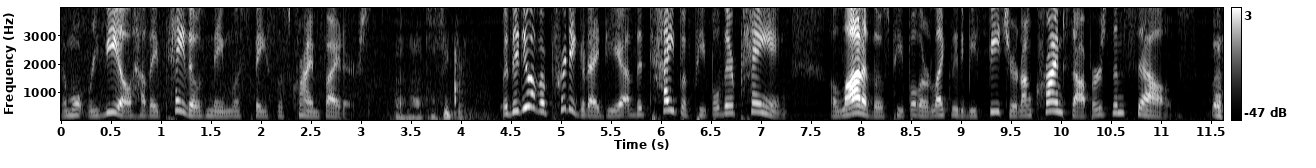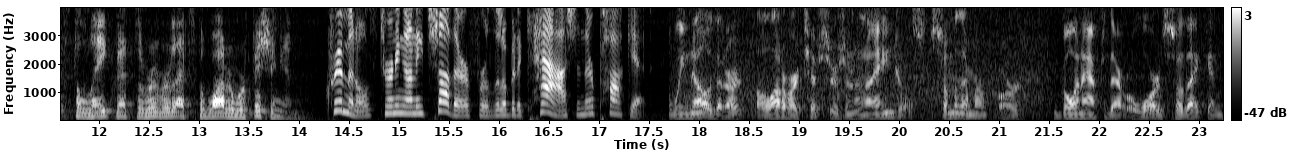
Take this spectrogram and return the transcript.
and won't reveal how they pay those nameless, faceless crime fighters. And that's a secret. But they do have a pretty good idea of the type of people they're paying. A lot of those people are likely to be featured on Crime Stoppers themselves. That's the lake, that's the river, that's the water we're fishing in. Criminals turning on each other for a little bit of cash in their pocket. We know that our, a lot of our tipsters are not angels. Some of them are, are going after that reward so they can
